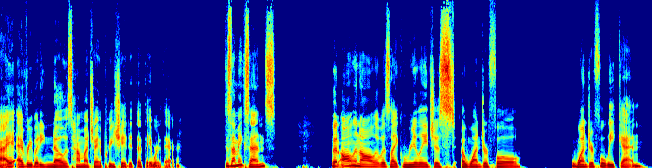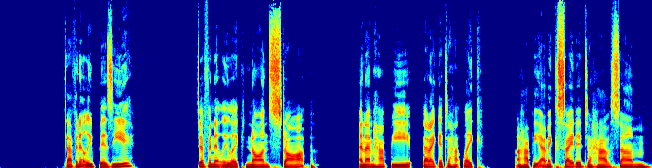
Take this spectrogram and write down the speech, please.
I everybody knows how much I appreciated that they were there. Does that make sense? But all in all, it was like really just a wonderful, wonderful weekend. Definitely busy, definitely like nonstop. And I'm happy that I get to have, like, I'm happy. I'm excited to have some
